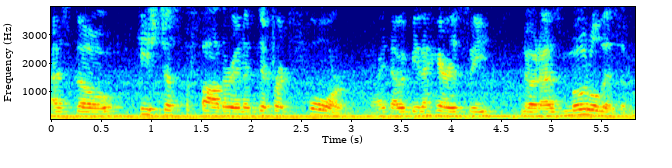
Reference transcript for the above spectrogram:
as though he's just the Father in a different form. Right? That would be the heresy known as modalism.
